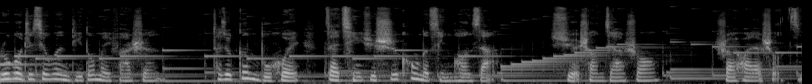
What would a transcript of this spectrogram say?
如果这些问题都没发生，他就更不会在情绪失控的情况下雪上加霜，摔坏了手机。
